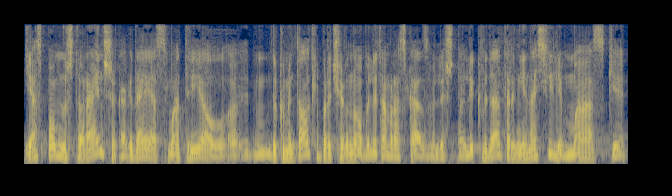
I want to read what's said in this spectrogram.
Я вспомнил, что раньше, когда я смотрел э, документалки про Чернобыль, там рассказывали, что ликвидаторы не носили маски,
